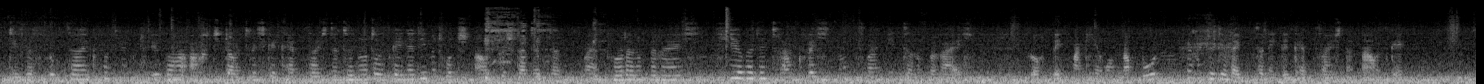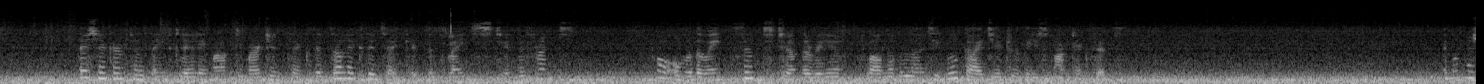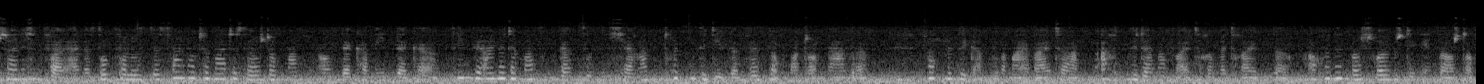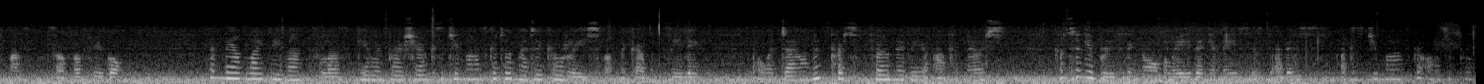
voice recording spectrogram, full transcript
Dieses Flugzeug verfügt über acht deutlich gekennzeichnete Notausgänge, die mit Rutschen ausgestattet sind. Zwei im vorderen Bereich, vier bei den Tragflächen und zwei im hinteren Bereich. Fluchtwegmarkierungen am Boden führen Sie direkt zu den gekennzeichneten Ausgängen. The aircraft has eight clearly marked emergency exits. All exits are equipped with lights to the front, four over the and two on the rear. Floor level lighting will guide you to these marked exits. Im unwahrscheinlichen Fall eines Druckverlustes fallen automatisch Sauerstoffmasken aus der Kabindecke. Ziehen Sie eine der Masken ganz zu sich heran, drücken Sie diese fest auf Mund und Nase. Atmen Sie ganz normal weiter. Achten Sie dann auf weitere Mitreisende. Auch in den Waschräumen stehen Ihnen Sauerstoffmasken zur Verfügung. When the unlikely for loss cabin pressure, oxygen mask automatic release from the cabin ceiling. It down and press firmly over your mouth and nose. Continue breathing normally, then you may assist others. Oxygen mask also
